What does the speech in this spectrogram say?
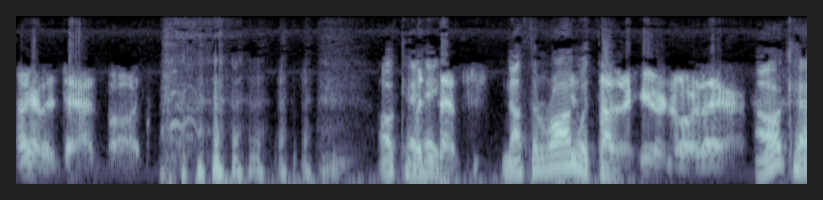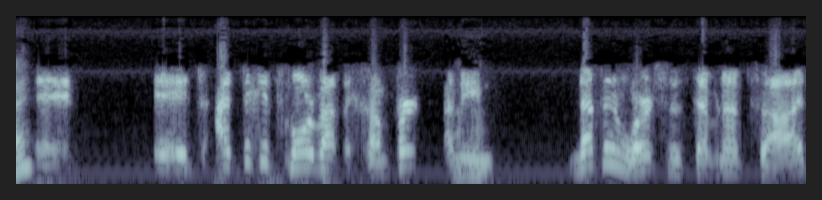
I got a dad bod. Okay, But hey, that's- nothing wrong with that. neither here nor there. Okay. It, it's. I think it's more about the comfort. I mean, nothing worse than stepping outside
